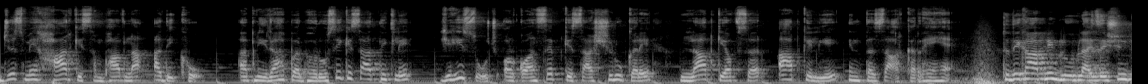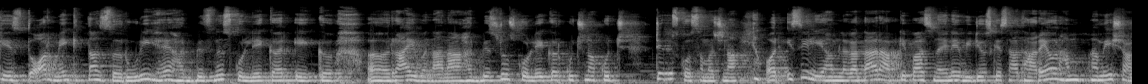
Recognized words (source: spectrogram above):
जिसमें हार की संभावना अधिक हो। अपनी राह पर भरोसे के साथ निकले यही सोच और कॉन्सेप्ट के साथ शुरू करें। लाभ के अवसर आपके लिए इंतज़ार कर रहे हैं। तो देखा आपने ग्लोबलाइजेशन के इस दौर में कितना ज़रूरी है हर बिज़नेस को लेकर एक राय बनाना, हर बिज़नेस को लेकर कुछ ना कुछ टिप्स को समझना। और इसीलिए हम लगातार आपके पास नए नए वीडियोस के साथ आ रहे हैं और हम हमेशा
